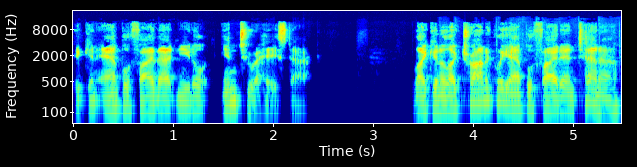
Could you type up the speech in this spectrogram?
It can amplify that needle into a haystack. Like an electronically amplified antenna,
